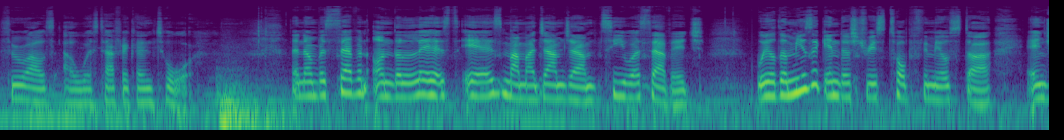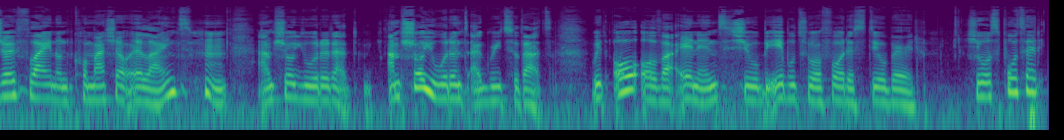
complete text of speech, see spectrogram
throughout our West African tour. The number seven on the list is Mama Jam Jam Tiwa Savage. Will the music industry's top female star enjoy flying on commercial airlines? Hmm, I'm sure you wouldn't. I'm sure you wouldn't agree to that. With all of her earnings, she will be able to afford a stillbird. She was spotted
